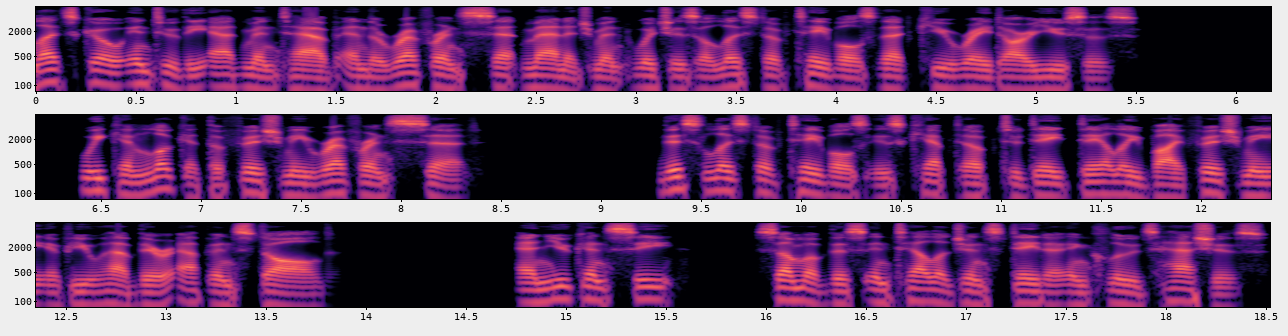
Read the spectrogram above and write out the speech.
Let's go into the admin tab and the reference set management which is a list of tables that QRadar uses. We can look at the PhishMe reference set. This list of tables is kept up to date daily by PhishMe if you have their app installed. And you can see, some of this intelligence data includes hashes.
